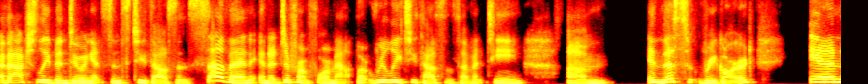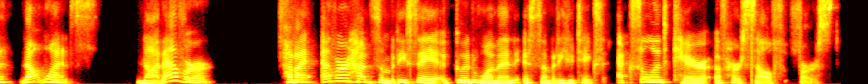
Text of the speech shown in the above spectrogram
I've actually been doing it since 2007 in a different format, but really 2017. Um, in this regard. And not once, not ever have I ever had somebody say a good woman is somebody who takes excellent care of herself first.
